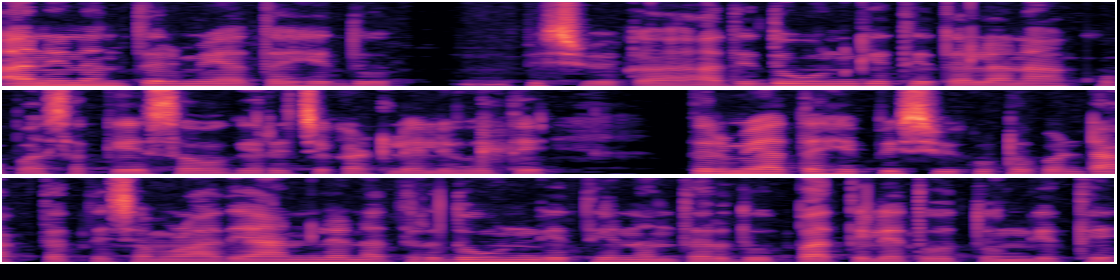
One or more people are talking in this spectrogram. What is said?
आणि नंतर मी आता हे दूध पिशवी का आधी धुवून घेते त्याला ना खूप असा केस वगैरे चिकटलेले होते. तर मी आता हे पिशवी कुठं पण टाकतात. त्याच्यामुळं आधी आणलं ना तर धुवून घेते नंतर दूध पातेल्यात ओतून घेते.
